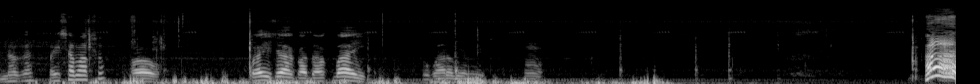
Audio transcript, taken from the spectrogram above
નગર પૈસા માગશો? હોવ. પૈસા કદક બાઈક ઉભારો બે મિનિટ. હા!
